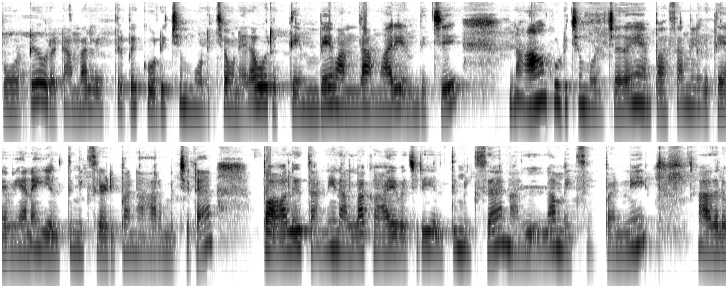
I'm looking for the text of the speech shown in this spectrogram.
போட்டு ஒரு டம்ளரில் எடுத்துகிட்டு போய் குடித்து முடித்த உடனே தான் ஒரு தெம்பே வந்த மாதிரி இருந்துச்சு. நான் குடித்து முடித்ததும் என் பசங்களுக்கு தேவையான ஹெல்த் மிக்ஸ் ரெடி பண்ண ஆரம்பிச்சிட்டேன். பால் தண்ணி நல்லா காய வச்சுட்டு ஹெல்த் மிக்ஸை நல்லா மிக்ஸ்அப் பண்ணி அதில்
